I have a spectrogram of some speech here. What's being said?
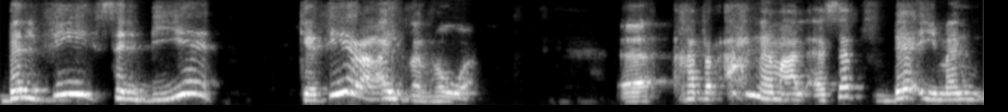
بل فيه سلبيات كثيرة أيضا هو. خاطر إحنا مع الأسف دائما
